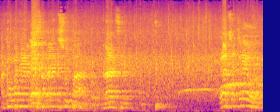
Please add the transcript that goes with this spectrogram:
accompagnare questa Grazie a Trevor.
